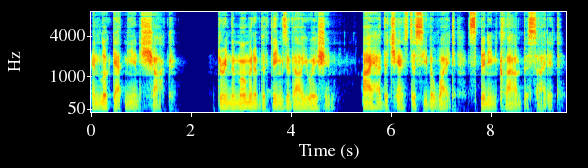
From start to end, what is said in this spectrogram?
and looked at me in shock. During the moment of the thing's evaluation, I had the chance to see the white, spinning cloud beside it.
